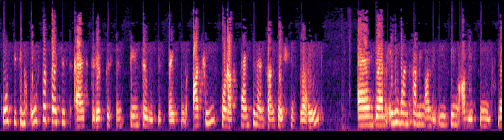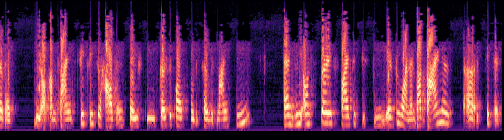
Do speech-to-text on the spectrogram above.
course, you can also purchase at the Christian Center, which is based in Ottery, corner of Panton and Plantation Road. And um, anyone coming on the evening obviously needs to know that we are complying strictly to health and safety protocols for the COVID-19. And we are so excited to see everyone. And by buying a, a ticket,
